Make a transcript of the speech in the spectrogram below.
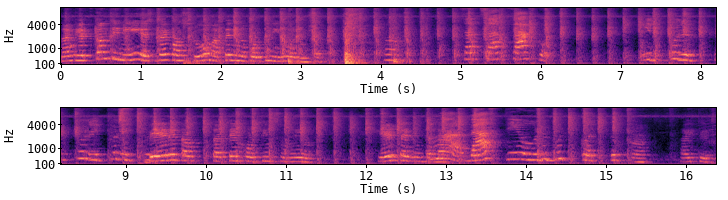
ನಂಗೆ ಎತ್ಕೊಂತೀನಿ ಎಷ್ಟು ಬೇಕೋ ಅಷ್ಟು. ಮತ್ತೆ ನೀನು ಕೊಡ್ತೀನಿ ಇರು ಒಂದ್ ನಿಮಿಷ. ಬೇರೆ ತಟ್ಟೆಲಿ ಕೊಡ್ತೀನಿ ಸುಮ್ಮನೆ ಹೇಳ್ತಾ ಇದ್ದೀನಿ ಆಯ್ತು ಇರು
